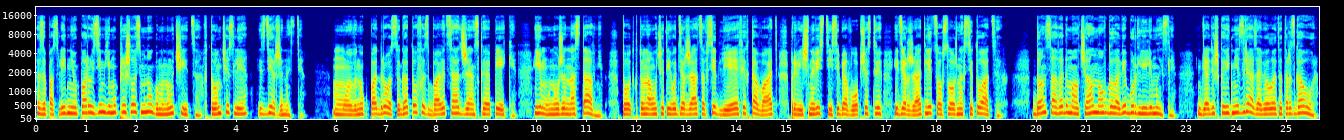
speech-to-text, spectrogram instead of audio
За последнюю пару зим ему пришлось многому научиться, в том числе сдержанности. Мой внук подрос и готов избавиться от женской опеки. Ему нужен наставник, тот, кто научит его держаться в седле, фехтовать, прилично вести себя в обществе и держать лицо в сложных ситуациях. Дон Саведа молчал, но в голове бурлили мысли. Дядюшка ведь не зря завел этот разговор.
